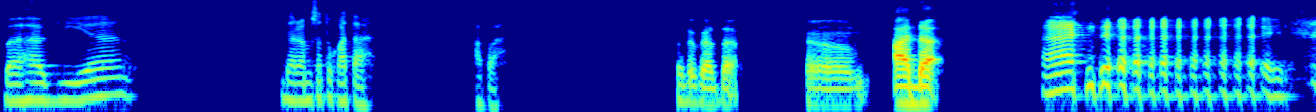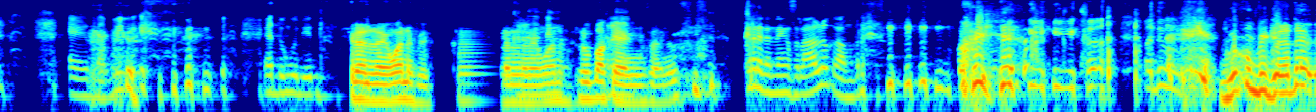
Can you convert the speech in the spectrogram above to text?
Bahagia dalam satu kata. Satu kata Em, ada. Eh tapi eh tunggu dit. keren yang mana Fir? keren Keren yang mana lu pakai yang sana. Keren yang selalu kampret. oh iya. Aduh. gue kepikiran tuh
